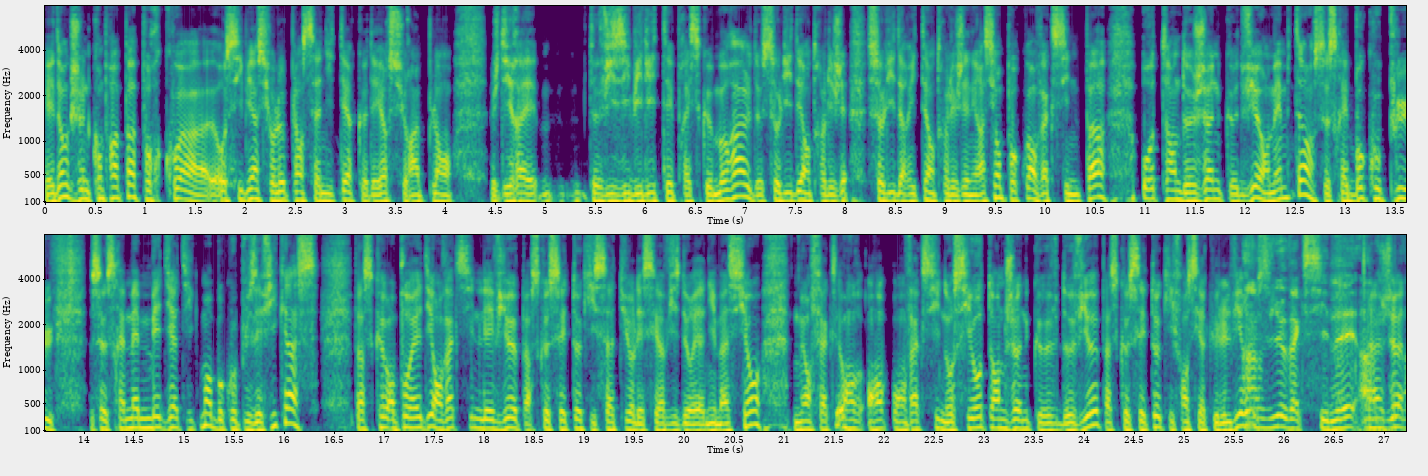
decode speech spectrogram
et donc je ne comprends pas pourquoi, aussi bien sur le plan sanitaire que d'ailleurs sur un plan, je dirais, de visibilité presque morale, de solidarité entre les solidarité entre les générations, pourquoi on vaccine pas autant de jeunes que de vieux en même temps? Ce serait beaucoup plus, ce serait même médiatiquement beaucoup plus efficace. Parce qu'on pourrait dire on vaccine les vieux parce que c'est eux qui saturent les services de réanimation, mais on, on, on, vaccine aussi autant de jeunes que de vieux parce que c'est eux qui font circuler le virus. Un vieux vacciné, un, jeune,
